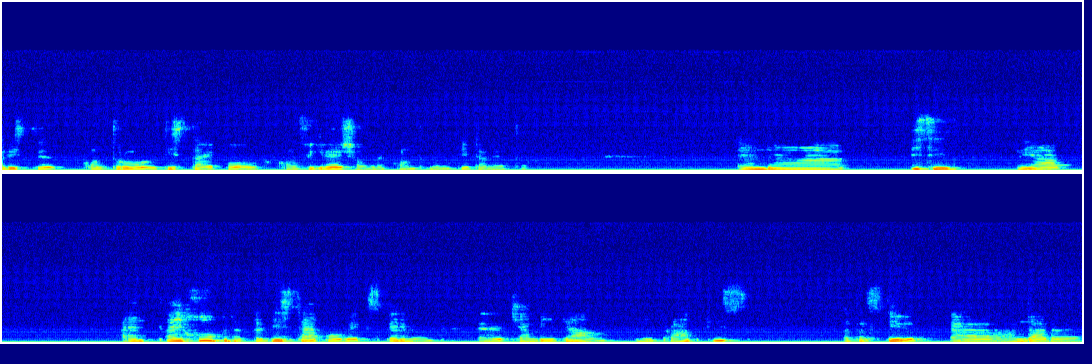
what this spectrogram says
at least to control this type of configuration of the quantum data network. And uh, this is, yeah, I, I hope that this type of experiment uh, can be done in practice, but still uh, under the,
